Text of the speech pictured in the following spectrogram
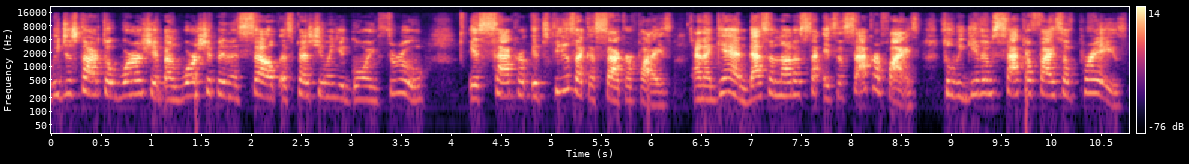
We just start to worship and worship in itself, especially when you're going through, it's sacri- it feels like a sacrifice. And again, that's another it's a sacrifice. So we give him sacrifice of praise.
